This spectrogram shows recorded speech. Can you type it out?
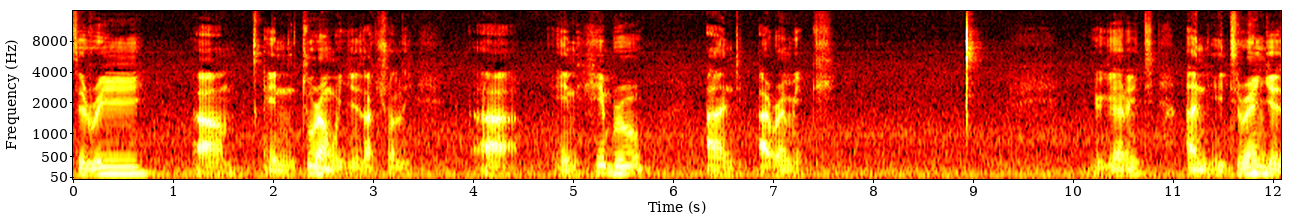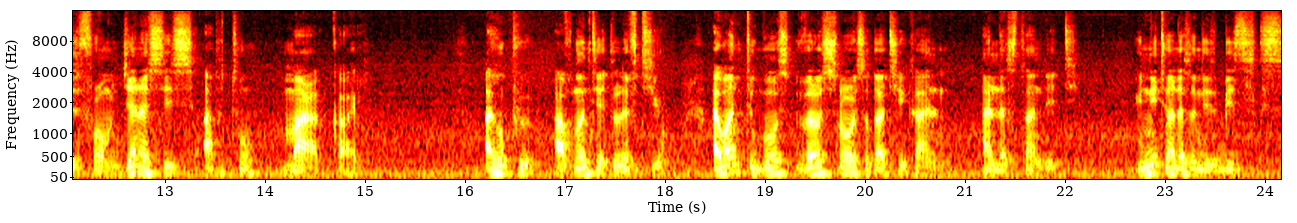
three um, in two languages actually uh, in Hebrew and Aramaic you get it and it ranges from Genesis up to Malachi. I hope you have not yet left you. I want to go very slowly so that you can understand it. You need to understand these basics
